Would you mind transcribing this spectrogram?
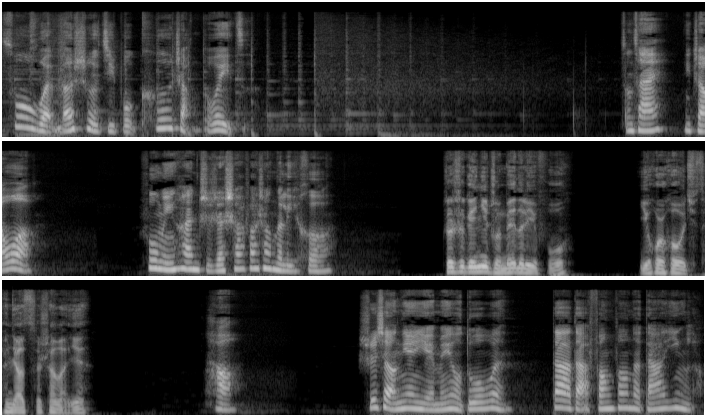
坐稳了设计部科长的位子。总裁，你找我？傅明翰指着沙发上的礼盒：“这是给你准备的礼服，一会儿和我去参加慈善晚宴。”好。石小念也没有多问，大大方方的答应了。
